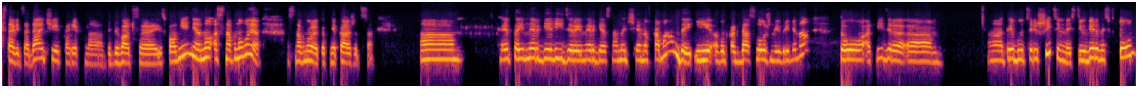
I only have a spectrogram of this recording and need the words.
ставить задачи, корректно добиваться исполнения. Но основное, основное, как мне кажется, это энергия лидера, энергия основных членов команды. И вот когда сложные времена, то от лидера а, а, требуется решительность и уверенность в том,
